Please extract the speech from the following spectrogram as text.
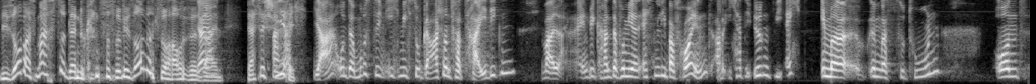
wieso, was machst du denn? Du kannst doch sowieso nur zu Hause Ja, sein. Das ist schwierig. Ja, und da musste ich mich sogar schon verteidigen, weil ein Bekannter von mir, ein lieber Freund, aber ich hatte irgendwie echt immer irgendwas zu tun. Und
